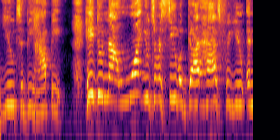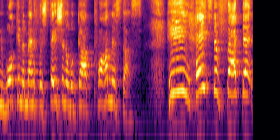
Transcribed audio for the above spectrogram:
you to be happy. He do not want you to receive what God has for you and walk in the manifestation of what God promised us. He hates the fact that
